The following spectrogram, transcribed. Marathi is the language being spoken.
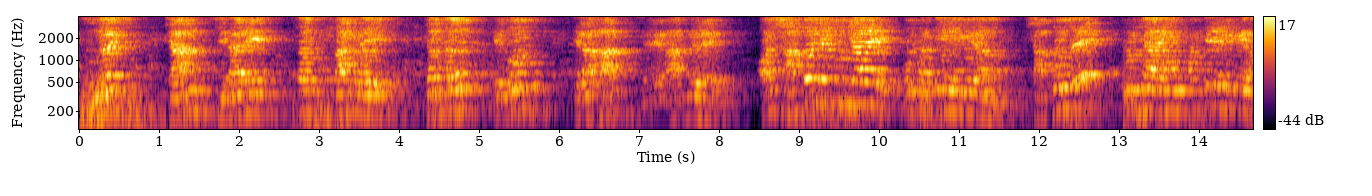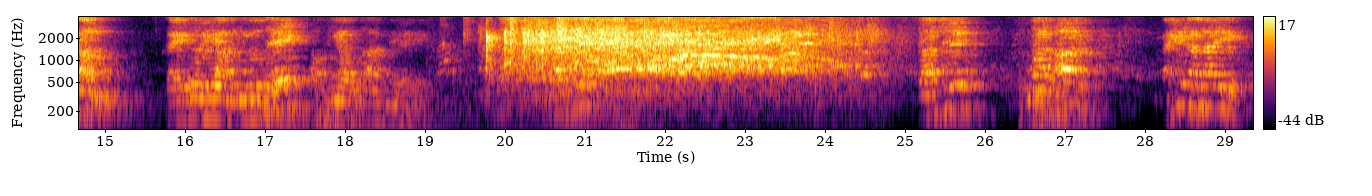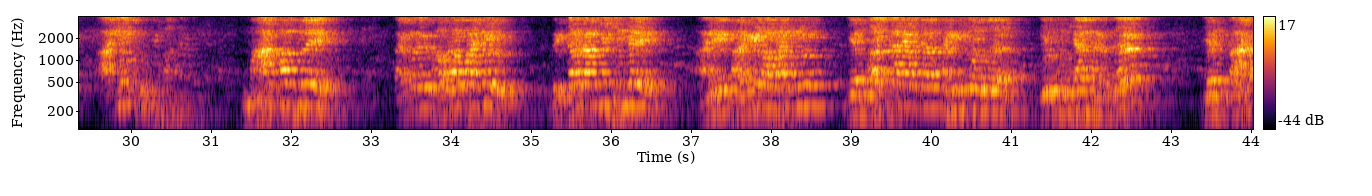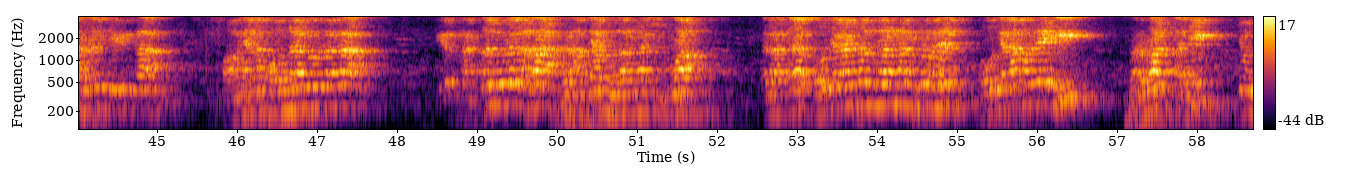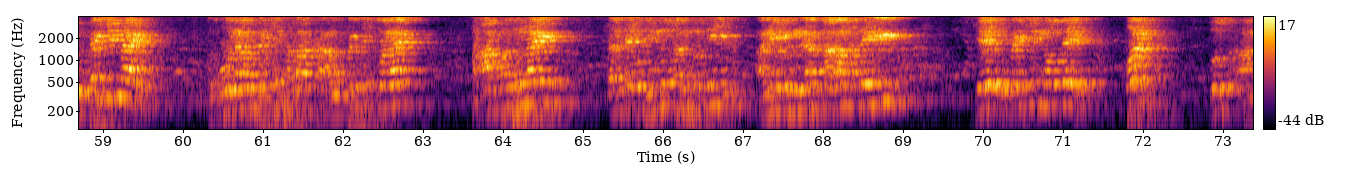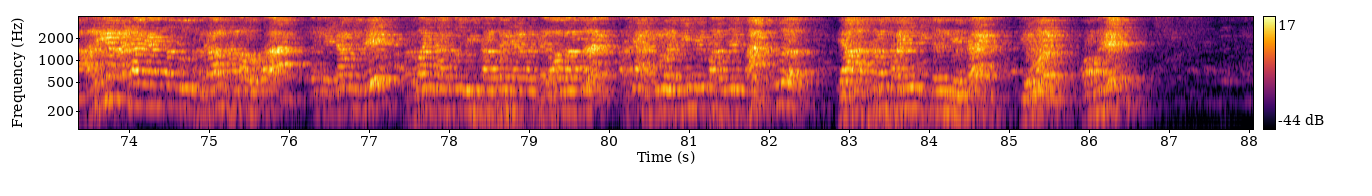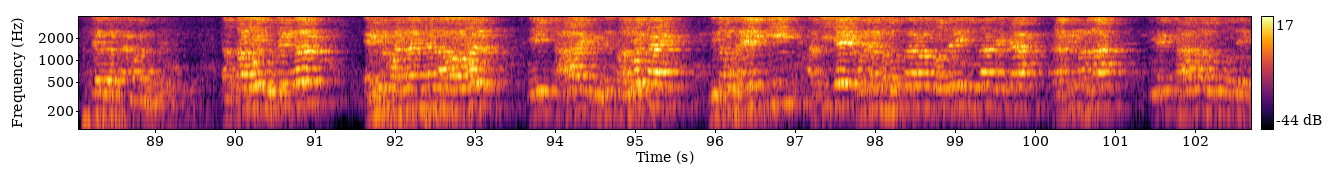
सूरज चांद सितारे सब साथ रहे। जब तक ये दोस्त तेरा हाथ मेरे हाथ में रहे। और शाखों से टूट जाए वो पत्ते नहीं हुए हम। शाखों से टूट जाए वो पत्ते नहीं हुए हम कैदों या आंधियों से अपनी औकात में रहे असे धुवाधार काही करणारे आणि महात्मा फुले त्यामुळे भाऊराव पाटील विठ्ठलरामजी शिंदे आणि गाडगे बाबांनी जे मत कार्य आपल्याला सांगितलं होतं की तुमच्या घरचं जे ताट असेल ते विका. पाहुण्यांना पाहुणचार करू नका हे घरचं लुगडं घाला पण आपल्या मुलांना शिकवा. तर असं बहुजनांच्या मुलांना मी म्हणेल बहुजनामध्येही सर्वात अधिक जे उपेक्षित आहे कोण आहे उपेक्षित? सभा उपेक्षित कोण आहे? आजपासून नाही तर ते हिंदू संस्कृती आणि इंग्रज काळामध्येही जे उपेक्षित नव्हते. पण जो आर्य अनार्यांचा जो संग्राम झाला होता तर त्याच्यामध्ये सर्वात जास्त विस्थापन त्यांना घ्यावं लागलं. असे आदिवासीचे पाच ते सात मुलं या आश्रमशाळेत शिक्षण घेत आहेत. केवळ काँग्रेस साहेबांमुळे दत्ताभाऊ कुटेकर यांनी पाटलांच्या नावावर एक शाळा इथे चालवत आहे. मी तर म्हणेल की अतिशय म्हणजे मधुकरराव चौधरी सुद्धा त्याच्या ग्रामीण भागात एक शाळा चालवत होते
